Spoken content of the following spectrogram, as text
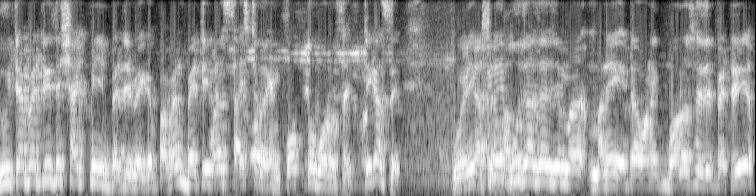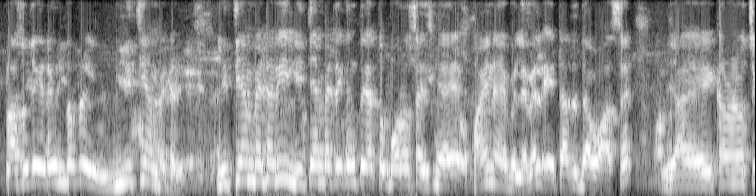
দুইটা ব্যাটারিতে ষাট মিনিট ব্যাটারি ব্যাকআপ পাবেন। ব্যাটারিটার সাইজটা দেখেন কত বড় সাইজ ঠিক আছে? দেখলেই বোঝা যায় যে মানে এটা অনেক বড় সাইজের ব্যাটারি প্লাস হচ্ছে এটা কিন্তু lithium battery lithium battery lithium battery কিন্তু এত বড় সাইজ হয় না অ্যাভেলেবেল এটাতে দেওয়া আছে। যা এই কারণে হচ্ছে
